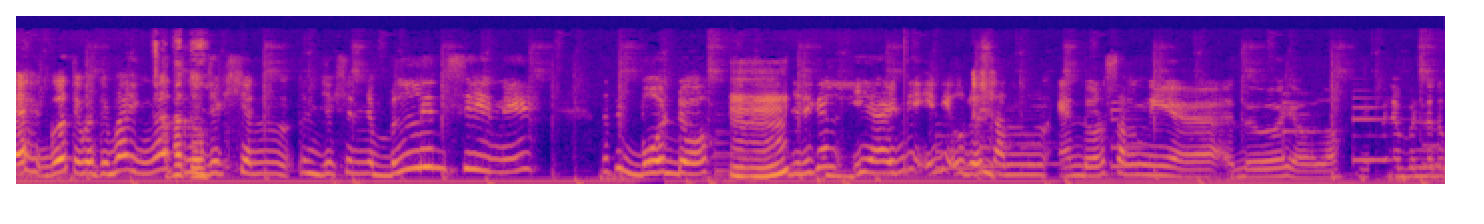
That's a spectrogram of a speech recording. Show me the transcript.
Eh, gue tiba-tiba ingat Apa tuh? rejection rejection nyebelin sih ini. Tapi bodoh. Mm-mm. Jadi kan iya ini ini urusan endorser nih ya. Aduh ya Allah. Bener-bener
